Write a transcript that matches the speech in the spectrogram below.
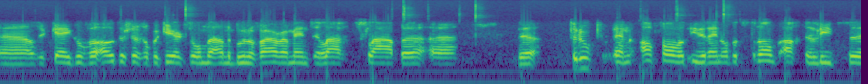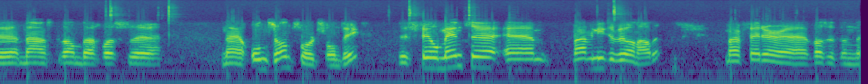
Uh, als ik keek hoeveel auto's er geparkeerd stonden aan de boulevard waar mensen in lagen te slapen. Uh, de troep en afval wat iedereen op het strand achterliet uh, na een stranddag was nou ja, onzandvoort vond ik. Dus veel mensen ehm, waar we niet zoveel aan hadden. Maar verder was het een,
